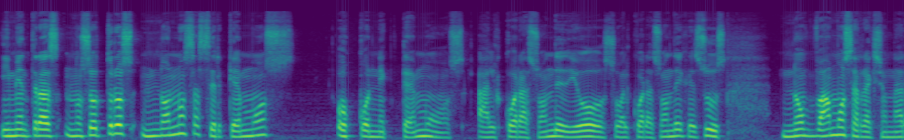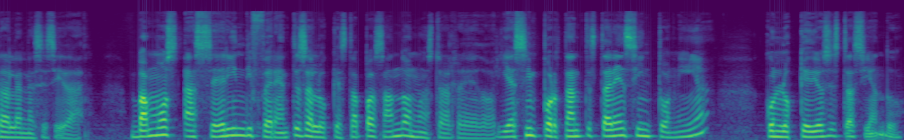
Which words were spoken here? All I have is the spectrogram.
Y mientras nosotros no nos acerquemos o conectemos al corazón de Dios o al corazón de Jesús, no vamos a reaccionar a la necesidad vamos a ser indiferentes a lo que está pasando a nuestro alrededor. Y es importante estar en sintonía con lo que Dios está haciendo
